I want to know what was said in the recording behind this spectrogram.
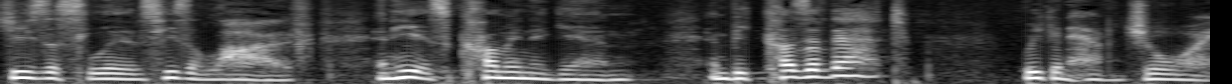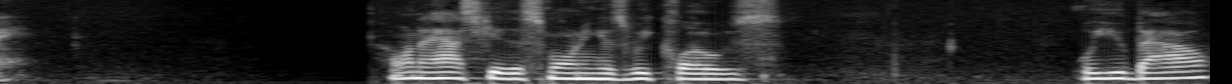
Jesus lives. He's alive. And he is coming again. And because of that, we can have joy. I want to ask you this morning as we close will you bow?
